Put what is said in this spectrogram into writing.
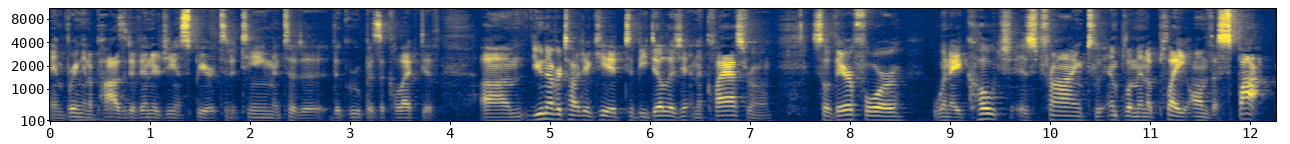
and bringing a positive energy and spirit to the team and to the, the group as a collective. Um, you never taught your kid to be diligent in the classroom. So therefore, when a coach is trying to implement a play on the spot,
